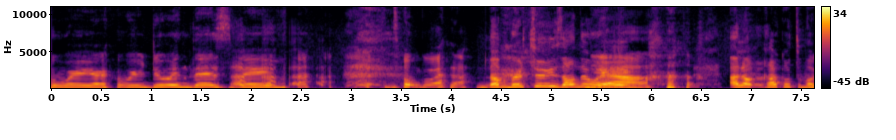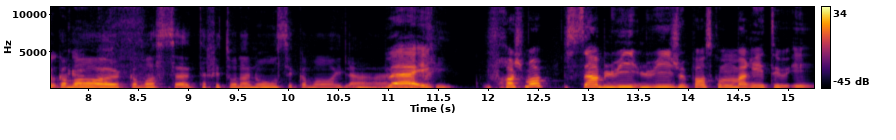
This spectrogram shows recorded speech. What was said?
we're, we're doing this, babe. Donc voilà. Number two is on the way. Alors raconte-moi comment, euh, comment ça t'as fait ton annonce et comment il a, bah, il a pris franchement, simple, lui, lui, je pense que mon mari était,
